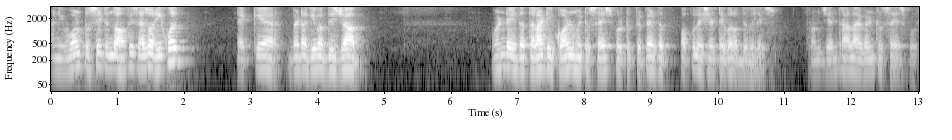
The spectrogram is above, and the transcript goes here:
and you want to sit in the office as our equal? Take care, better give up this job. One day the Talati called me to Saijpur to prepare the population table of the village. From Jentral I went to Saijpur.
